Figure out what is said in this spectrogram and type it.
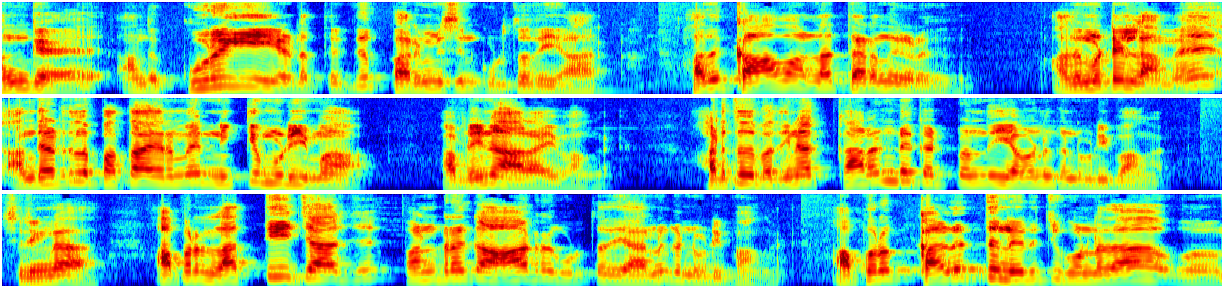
அங்கே அந்த குறுகிய இடத்துக்கு பர்மிஷன் கொடுத்தது யார்? அது காவாலாம் திறந்து கிடக்குது. அது மட்டும் இல்லாமல் அந்த இடத்துல பத்தாயிரம் பேர் நிற்க முடியுமா? அப்படின்னு ஆராய்வாங்க. அடுத்தது பார்த்தீங்கன்னா கரண்ட்டு கட் பண்ணது எவனு கண்டுபிடிப்பாங்க. சரிங்களா? அப்புறம் லத்தி சார்ஜ் பண்ணுறதுக்கு ஆர்டர் கொடுத்தது யாருன்னு கண்டுபிடிப்பாங்க. அப்புறம் கழுத்து நெரிச்சு கொண்டதாக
